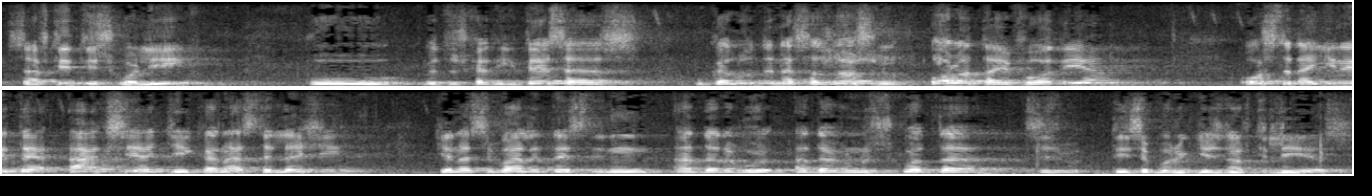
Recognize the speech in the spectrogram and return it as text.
σε αυτή τη σχολή που με τους καθηγητές σας που καλούνται να σας δώσουν όλα τα εφόδια ώστε να γίνετε άξια και ικανά στελέχη και να συμβάλλετε στην ανταγωνιστικότητα της εμπορικής ναυτιλίας.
